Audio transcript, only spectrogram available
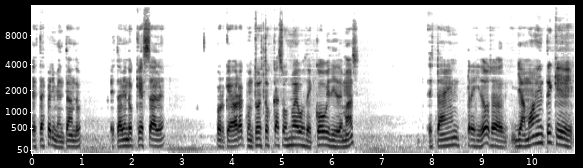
está experimentando, está viendo qué sale, porque ahora con todos estos casos nuevos de COVID y demás, está en 3 y 2. O sea, llamó a gente que,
